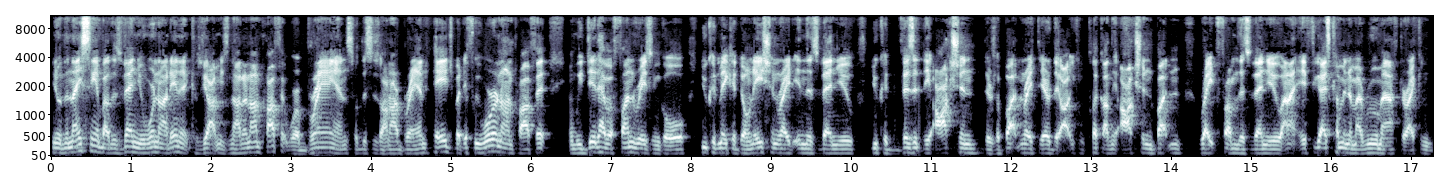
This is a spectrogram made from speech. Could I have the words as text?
You know, the nice thing about this venue, we're not in it because Yotme's not a nonprofit. We're a brand. So this is on our brand page. But if we were a nonprofit and we did have a fundraising goal, you could make a donation right in this venue. You could visit the auction. There's a button right there. The, you can click on the auction button right from this venue. And if you guys come into my room after, I can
